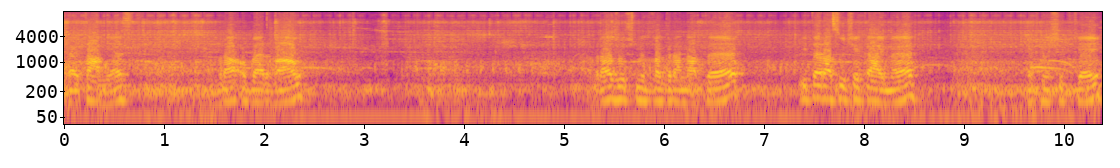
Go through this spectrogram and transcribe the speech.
Okej, tam jest. Dobra, oberwał. Dobra, rzućmy dwa granaty. I teraz uciekajmy. Jak najszybciej.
